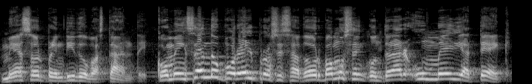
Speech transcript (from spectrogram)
me ha sorprendido bastante. Comenzando por el procesador, vamos a encontrar un MediaTek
